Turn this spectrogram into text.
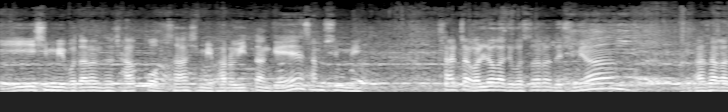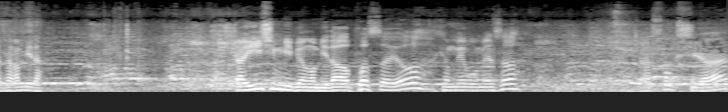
20미보다는 더 작고 40미 바로 윗단계 30미. 살짝 얼려가지고 썰어 드시면 아삭아삭합니다. 자 20미 병어입니다. 엎었어요. 경매 보면서. 자 속시알.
